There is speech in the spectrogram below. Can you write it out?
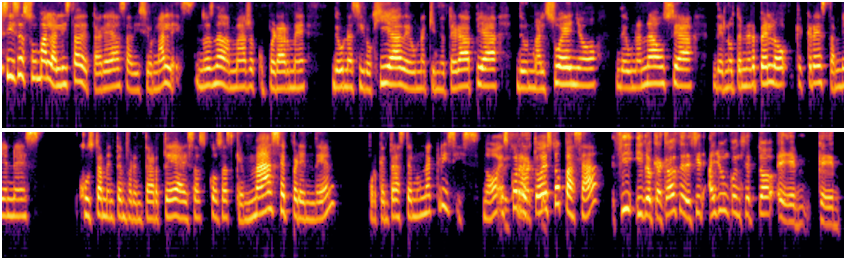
sí se suma la lista de tareas adicionales. No es nada más recuperarme de una cirugía, de una quimioterapia, de un mal sueño, de una náusea, de no tener pelo. ¿Qué crees? También es justamente enfrentarte a esas cosas que más se prenden porque entraste en una crisis, ¿no? ¿Es correcto? ¿Esto pasa? Sí, y lo que acabas de decir, hay un concepto eh, que,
